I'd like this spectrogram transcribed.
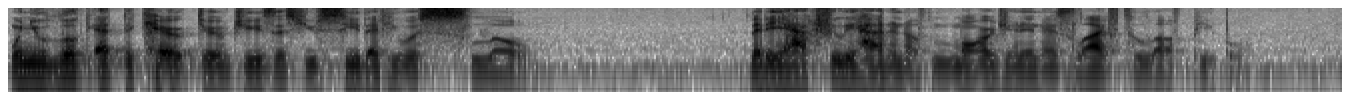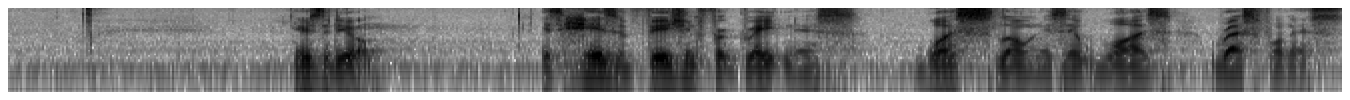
When you look at the character of Jesus, you see that he was slow, that he actually had enough margin in his life to love people. Here's the deal is his vision for greatness was slowness, it was restfulness.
